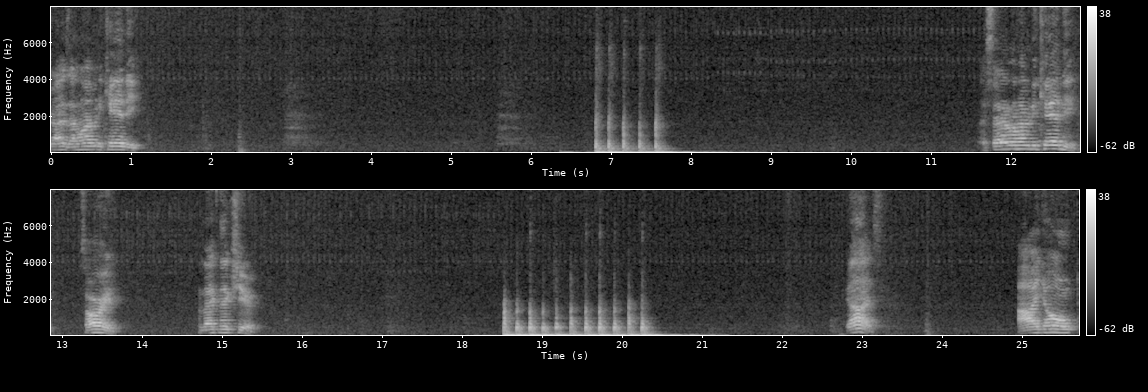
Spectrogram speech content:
Guys, I don't have any candy. I said I don't have any candy. Sorry. Come back next year. Guys, I don't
